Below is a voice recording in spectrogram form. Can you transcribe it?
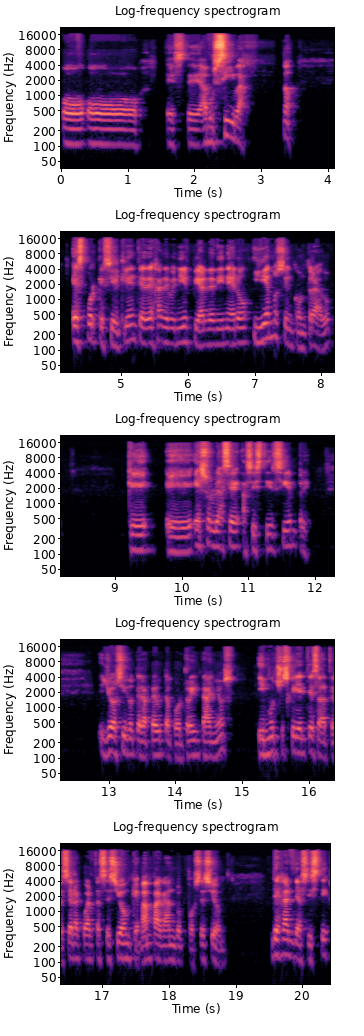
o, o este, abusiva. No, es porque si el cliente deja de venir, pierde dinero y hemos encontrado que eh, eso le hace asistir siempre. Yo he sido terapeuta por 30 años y muchos clientes a la tercera, cuarta sesión que van pagando por sesión dejan de asistir.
